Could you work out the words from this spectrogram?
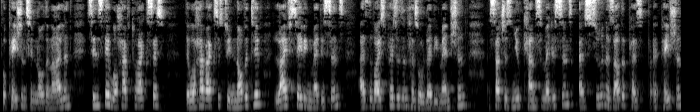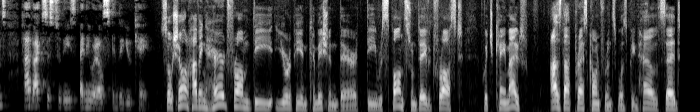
for patients in Northern Ireland since they will have to access they will have access to innovative, life-saving medicines, as the Vice President has already mentioned, such as new cancer medicines, as soon as other patients have access to these anywhere else in the UK. So, Sean, having heard from the European Commission there, the response from David Frost, which came out as that press conference was being held, said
